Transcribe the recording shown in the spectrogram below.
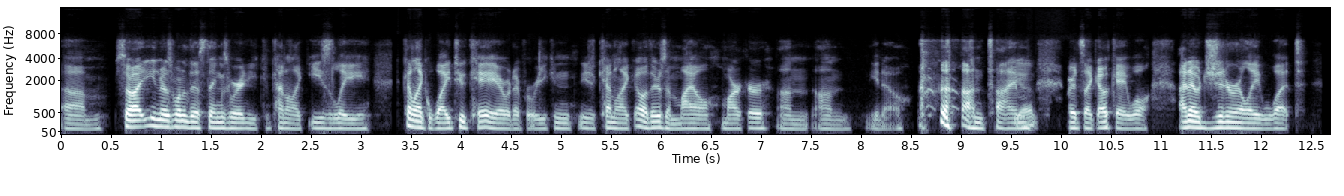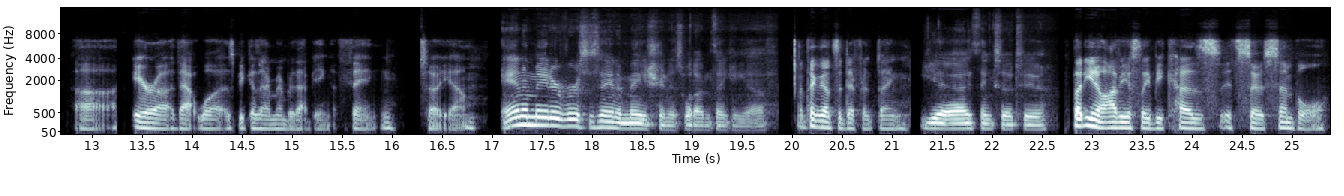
um so I, you know it's one of those things where you can kind of like easily kind of like y2k or whatever where you can you kind of like oh there's a mile marker on on you know on time Yep. where it's like okay well i know generally what uh era that was because i remember that being a thing so yeah Animator versus animation is what I'm thinking of. i think that's a different thing Yeah, I think so too. but you know obviously because it's so simple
